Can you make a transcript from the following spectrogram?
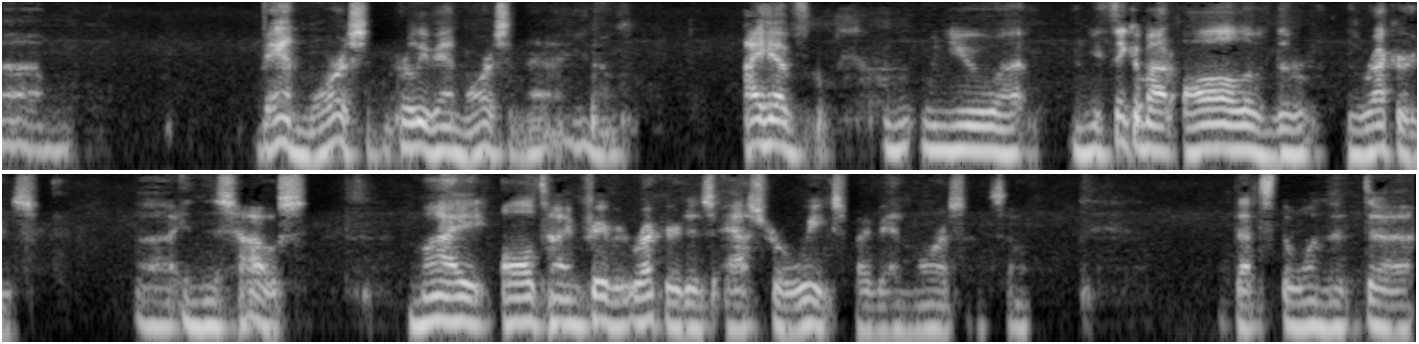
uh, um, Van Morrison, early Van Morrison. Uh, you know, I have when you uh, when you think about all of the, the records uh, in this house, my all-time favorite record is Astral Weeks by Van Morrison. So that's the one that uh,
